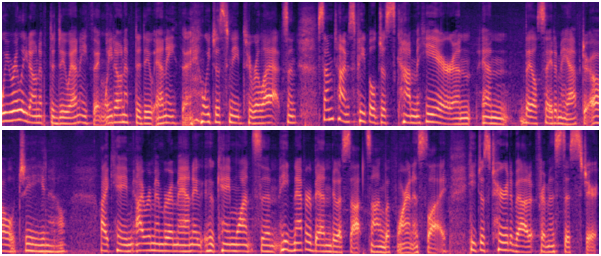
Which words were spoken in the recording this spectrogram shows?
we really don't have to do anything. We don't have to do anything. We just need to relax. And sometimes people just come here and, and they'll say to me after, oh, gee, you know, I came, I remember a man who, who, came once and he'd never been to a satsang before in his life. He just heard about it from his sister.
